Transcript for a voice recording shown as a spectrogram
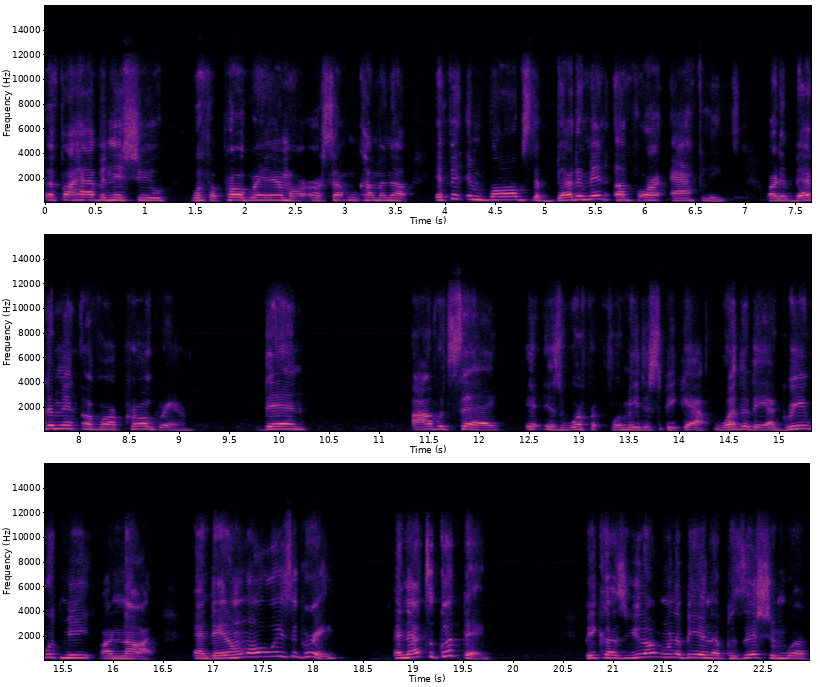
If I have an issue with a program or, or something coming up, if it involves the betterment of our athletes or the betterment of our program, then I would say it is worth it for me to speak out, whether they agree with me or not. And they don't always agree. And that's a good thing because you don't want to be in a position where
